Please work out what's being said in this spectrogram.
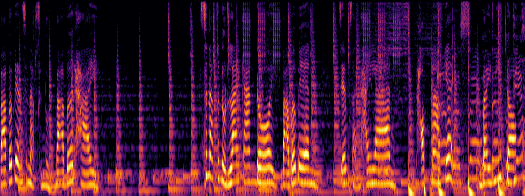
บาร์เบอร์เบนสนับสนุนบาร์เบอร์ไทย นับสนุนรายการโดยบาร์เบอร์เบนเจมสันไทยแลนด์ท็อปมาร์เก็ตไบมี่ดอกโค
